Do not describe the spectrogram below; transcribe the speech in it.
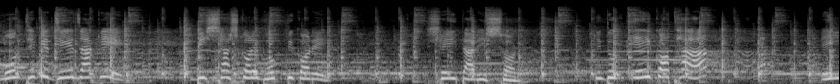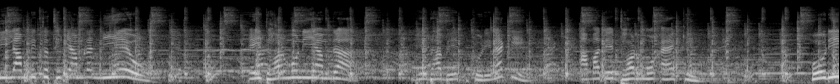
মন থেকে যে যাকে বিশ্বাস করে, ভক্তি করে, সেই তার ঈশ্বর। কিন্তু এই কথা, এই লীলামৃত থেকে আমরা নিয়েও, এই ধর্ম নিয়ে আমরা ভেদাভেদ করি, নাকি? আমাদের ধর্ম একই। হরি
